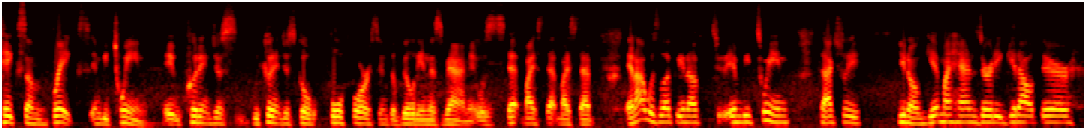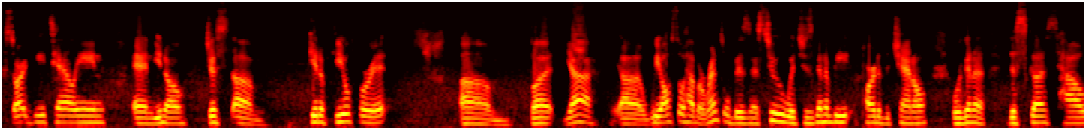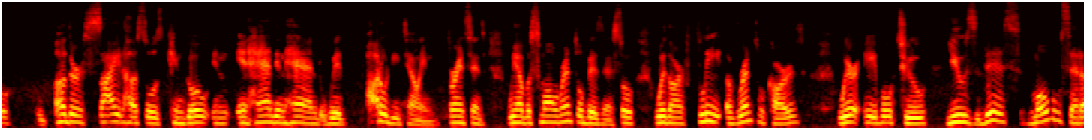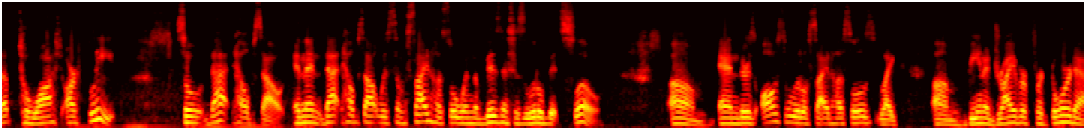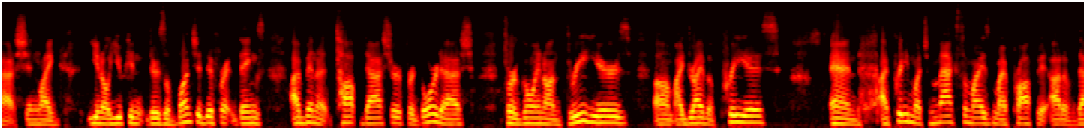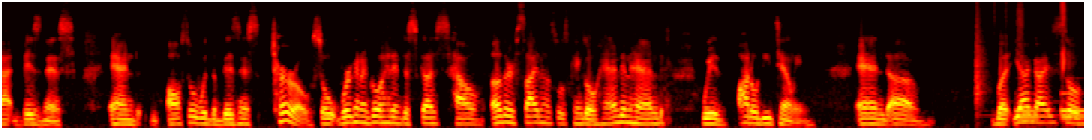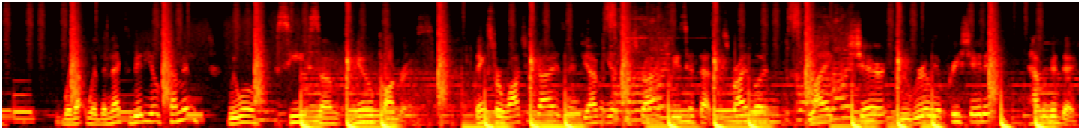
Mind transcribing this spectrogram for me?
take some breaks in between. It couldn't just we couldn't just go full force into building this van. It was step by step by step. And I was lucky enough to in between to actually, you know, get my hands dirty, get out there, start detailing and you know, just um get a feel for it. Um but yeah, uh, we also have a rental business too, which is going to be part of the channel. We're going to discuss how other side hustles can go in, in hand in hand with auto detailing. For instance, we have a small rental business. So with our fleet of rental cars, we're able to use this mobile setup to wash our fleet. So that helps out. And then that helps out with some side hustle when the business is a little bit slow. Um, and there's also little side hustles like um, being a driver for DoorDash and like you know you can there's a bunch of different things. I've been a top dasher for doordash for going on three years. Um, i drive a prius and i pretty much maximized my profit out of that business and also with the business turo. So we're going to go ahead and discuss how other side hustles can go hand in hand with auto detailing. And um, but yeah guys so with that with the next video coming we will see some new progress Thanks for watching, guys. And if you haven't yet subscribed, please hit that subscribe button, like, share. We really appreciate it. Have a good day.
